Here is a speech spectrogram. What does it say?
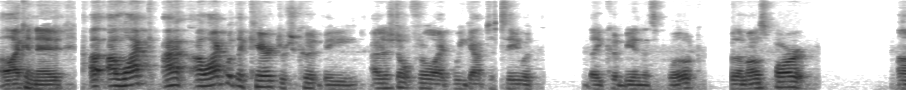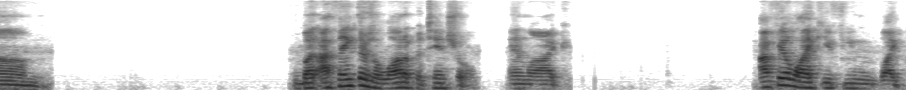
I like. I, I like I, I like what the characters could be. I just don't feel like we got to see what they could be in this book for the most part. Um, but I think there's a lot of potential, and like, I feel like if you like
